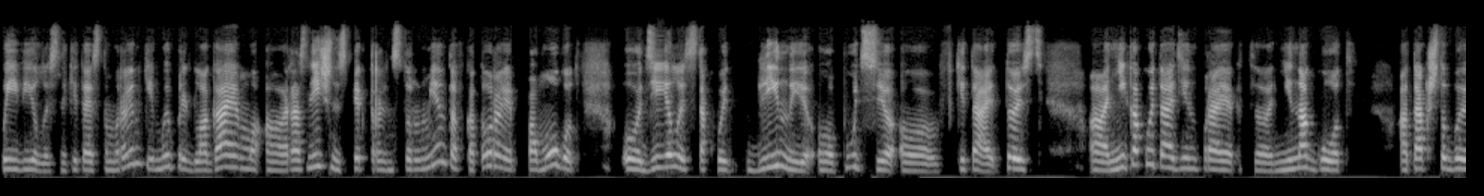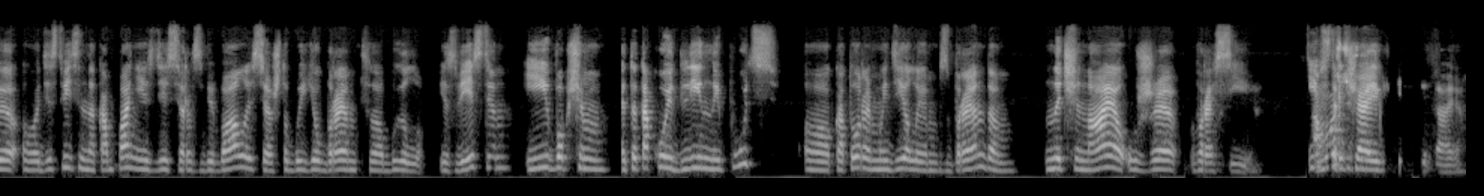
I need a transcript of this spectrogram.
появилась на китайском рынке, мы предлагаем различный спектр инструментов, которые помогут делать такой длинный путь в Китай. То есть не какой-то один проект, не на год, а так, чтобы э, действительно компания здесь развивалась, а чтобы ее бренд э, был известен. И, в общем, это такой длинный путь, э, который мы делаем с брендом, начиная уже в России и а встречая их в Китае.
